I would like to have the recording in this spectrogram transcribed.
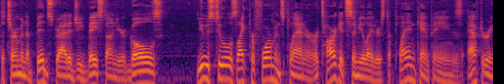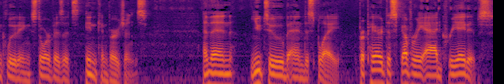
Determine a bid strategy based on your goals. Use tools like Performance Planner or Target simulators to plan campaigns after including store visits in conversions. And then YouTube and display prepare discovery ad creatives,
